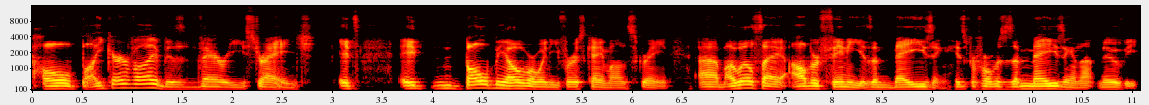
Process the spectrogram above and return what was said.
whole biker vibe is very strange. It's it bowled me over when he first came on screen. Um, I will say Albert Finney is amazing. His performance is amazing in that movie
